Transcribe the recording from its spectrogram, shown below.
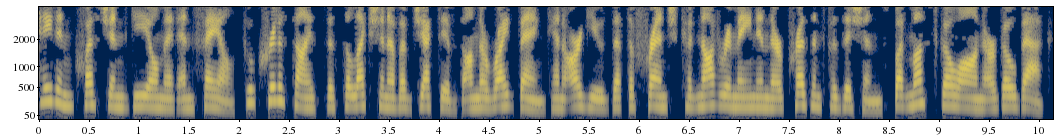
Pétain questioned Guillaumat and Fayolle, who criticized the selection of objectives on the right bank and argued that the French could not remain in their present positions but must go on or go back.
